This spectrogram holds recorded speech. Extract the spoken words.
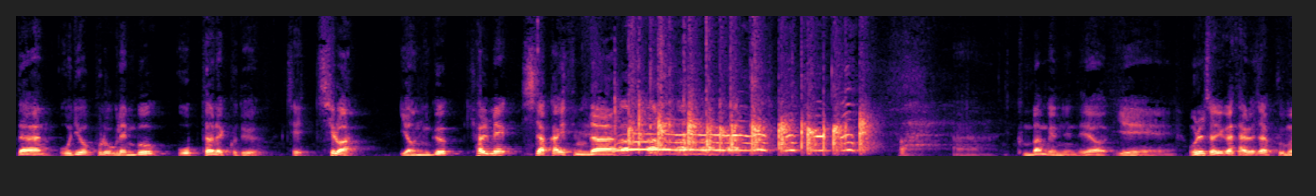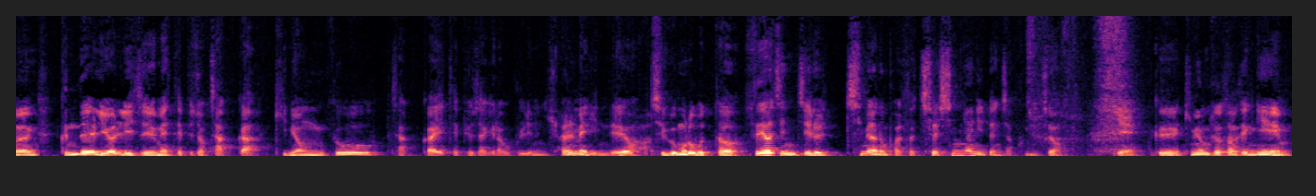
극단 오디오 프로그램북 오프 더 레코드 제7화 연극 혈맥 시작하겠습니다. 아, 금방 뵙는데요. 예. 오늘 저희가 다룰 작품은 근대 리얼리즘의 대표적 작가 김영수 작가의 대표작이라고 불리는 혈맥인데요. 지금으로부터 쓰여진 지를 치면은 벌써 70년이 된 작품이죠. 예. 그 김영수 선생님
